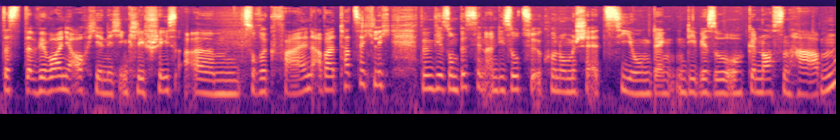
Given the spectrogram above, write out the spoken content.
das, wir wollen ja auch hier nicht in Klischees ähm, zurückfallen. Aber tatsächlich, wenn wir so ein bisschen an die sozioökonomische Erziehung denken, die wir so genossen haben,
